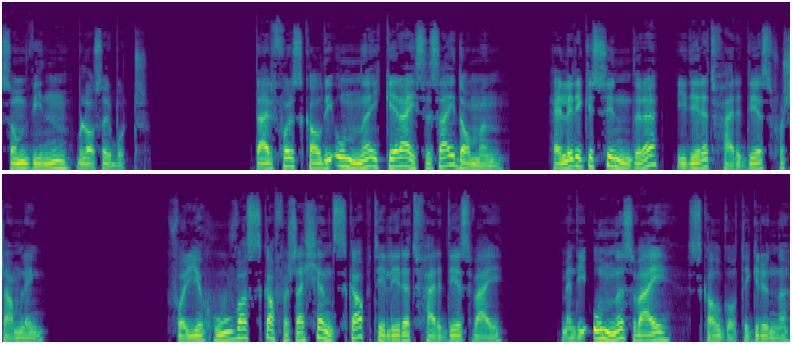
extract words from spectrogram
som vinden blåser bort. Derfor skal de onde ikke reise seg i dommen, heller ikke syndere i de rettferdiges forsamling. For Jehova skaffer seg kjennskap til de rettferdiges vei, men de ondes vei skal gå til grunne.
